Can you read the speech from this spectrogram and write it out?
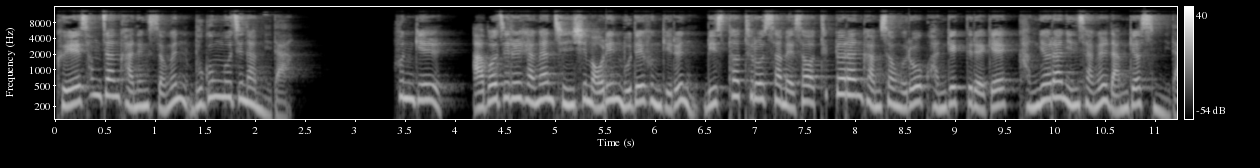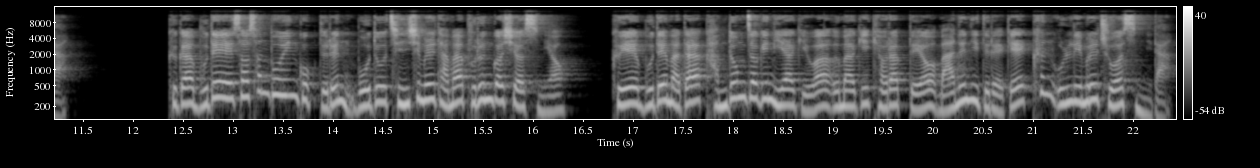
그의 성장 가능성은 무궁무진합니다. 훈길, 아버지를 향한 진심 어린 무대 훈길은 미스터 트롯 3에서 특별한 감성으로 관객들에게 강렬한 인상을 남겼습니다. 그가 무대에서 선보인 곡들은 모두 진심을 담아 부른 것이었으며 그의 무대마다 감동적인 이야기와 음악이 결합되어 많은 이들에게 큰 울림을 주었습니다.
